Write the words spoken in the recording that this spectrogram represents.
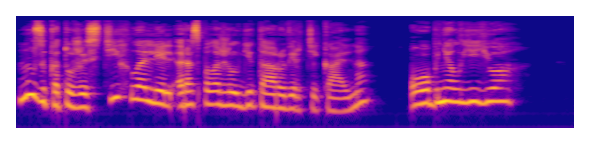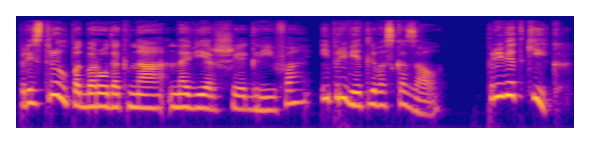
Музыка тоже стихла, Лель расположил гитару вертикально, обнял ее, пристроил подбородок на навершие грифа и приветливо сказал. «Привет, Кик.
